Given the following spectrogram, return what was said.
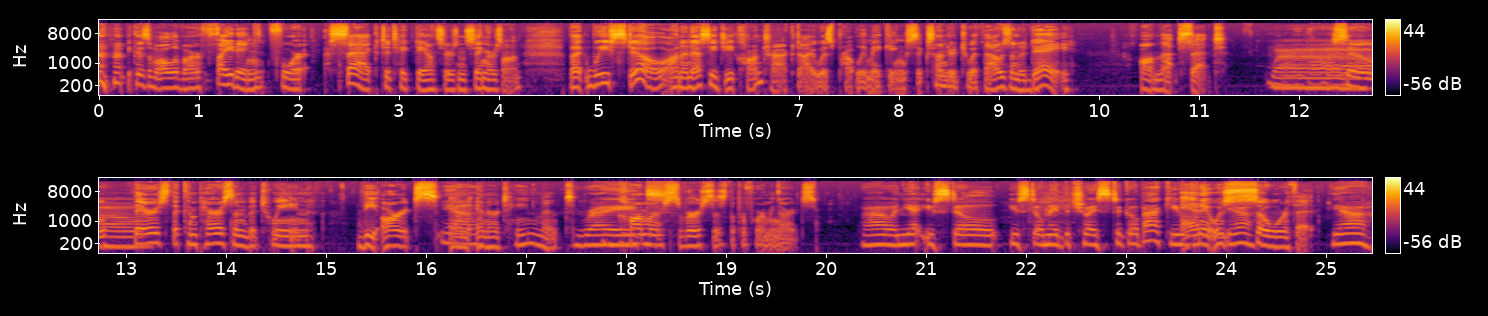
because of all of our fighting for SAG to take dancers and singers on. But we still, on an SEG contract, I was probably making 600 to 1,000 a day on that set. Wow. So there's the comparison between the arts Yeah. and entertainment. Right. Commerce versus the performing arts. Wow. And yet you still you still made the choice to go back. You And it was yeah. so worth it. Yeah.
